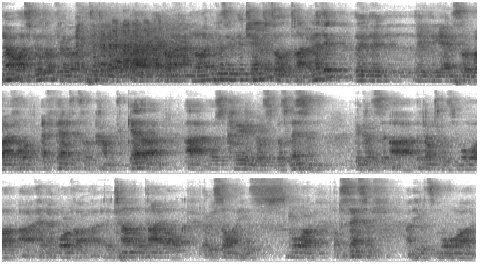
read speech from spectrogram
no, I still don't feel particularly uh, I got a handle on it because it, it, changes all the time. I mean, I think the, the, the, the, episode where I thought I felt it sort of coming together uh, most clearly was, was Listen because uh, the Doctor was more, uh, had, had more of a, an internal dialogue that we saw, he was more obsessive, and he was more,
